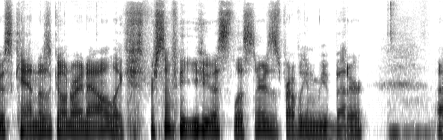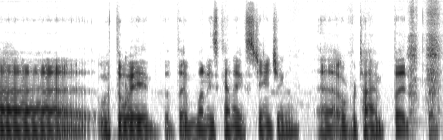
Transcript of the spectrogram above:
US Canada's going right now, like for some US listeners, it's probably gonna be better uh, with the way that the money's kind of exchanging uh, over time. But, but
